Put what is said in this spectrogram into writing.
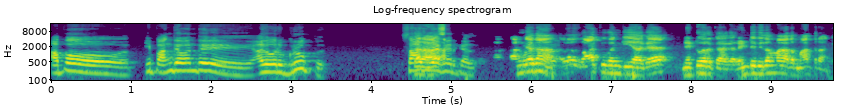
அப்போ இப்ப அங்க வந்து அது ஒரு குரூப் சாதியாக இருக்காது. அங்கதான் வாக்கு வங்கியாக நெட்வொர்க்காக ரெண்டு விதமா அதை மாத்துறாங்க.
